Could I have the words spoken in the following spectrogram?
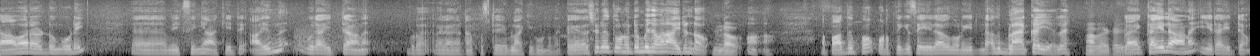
ലാവ റെഡും കൂടി മിക്സിങ് ആക്കിയിട്ട് അതിന് ഒരു ഐറ്റമാണ് ഇവിടെ വേലാതേട്ടൻ ഇപ്പോൾ സ്റ്റേബിൾ ആക്കിക്കൊണ്ടുവന്നത് ഇപ്പോൾ ഏകദേശം ഒരു തൊണ്ണൂറ്റൊമ്പത് ശതമാനം ആയിട്ടുണ്ടാവും. ഉണ്ടാവും. ആ ആ. അപ്പോൾ അതിപ്പോൾ പുറത്തേക്ക് സെയിലാകാൻ തുടങ്ങിയിട്ടുണ്ട്. അത് ബ്ലാക്ക് ഐ അല്ലേ? ബ്ലാക്ക് ഐയിലാണ് ഈ ഒരു ഐറ്റം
